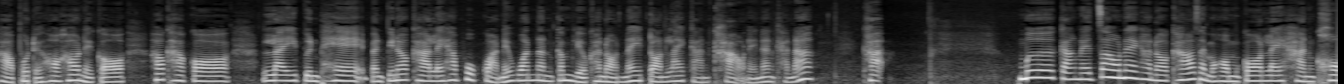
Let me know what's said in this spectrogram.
ข่าวพดได้ฮอเข้าในก็เฮาข่าวก็ไล่ปืนแพปันพี่น้องค่ะไล่ฮับผู้กว่าในวันนั้นกำเหลียวขนอนในตอนรายการข่าวในนั้นค่ะนะค่ะ มือกลางในเจ้าในค่ะเนาะข้าวใส่หมอหอมก่อนไล่หันข้อ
